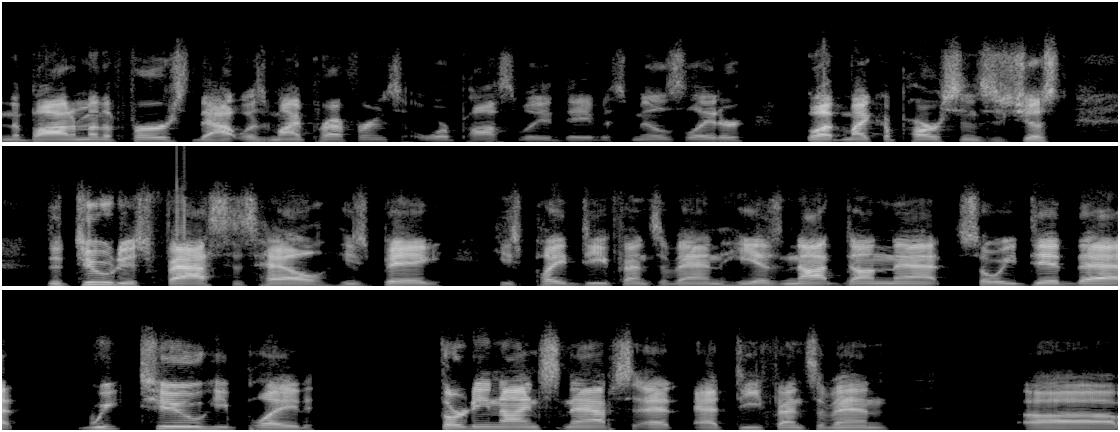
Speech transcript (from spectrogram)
in the bottom of the first. That was my preference, or possibly a Davis Mills later. But Micah Parsons is just the dude is fast as hell. He's big. He's played defensive end. He has not done that. So he did that week two. He played 39 snaps at at defensive end. Uh,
